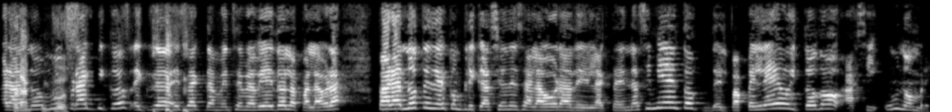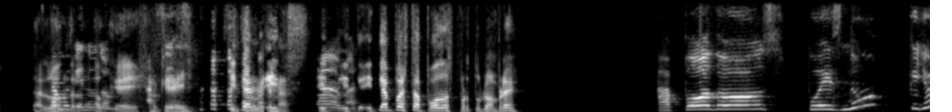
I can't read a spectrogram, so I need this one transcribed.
para no, muy prácticos, exactamente, se me había ido la palabra, para no tener complicaciones a la hora del acta de nacimiento, del papeleo y todo, así, un nombre. Estamos viendo un nombre. ¿Y, te han, puesto apodos por tu nombre? Apodos, pues no, que yo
